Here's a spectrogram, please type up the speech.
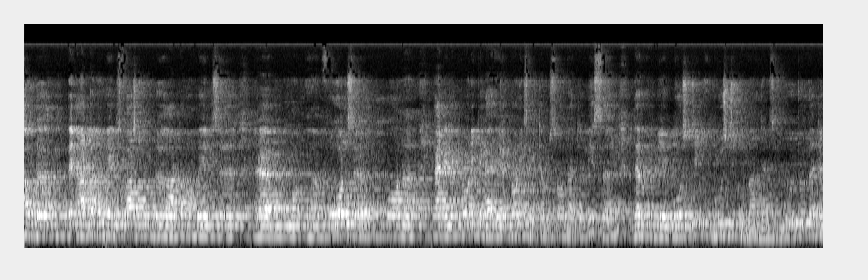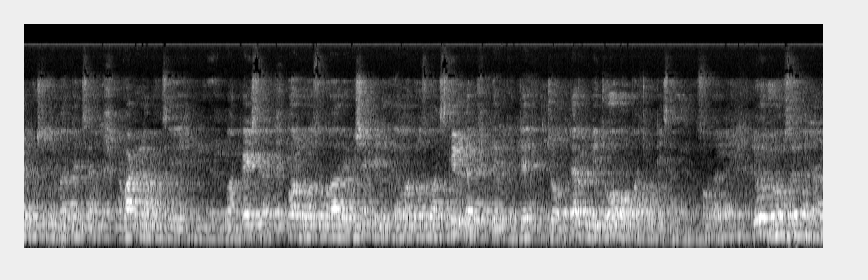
food, then automobiles, fast food, automobiles, phones, uh, phone, uh, and electronic uh, electronics items. So that this uh, there will be a boosting boosting emergence. Due to that uh, boosting emergence, uh, what will happen? Say uh, workers uh, or those who are efficient uh, or those who are skilled, uh, they will get a job. There will be job opportunities. So that new jobs uh, that are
